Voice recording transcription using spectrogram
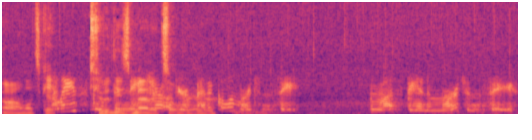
Uh, let's get Please two of state the these nature medics of over your here. medical emergency. Must be an emergency.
